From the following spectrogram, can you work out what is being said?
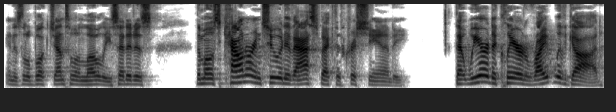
in his little book, Gentle and Lowly. He said it is the most counterintuitive aspect of Christianity that we are declared right with God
